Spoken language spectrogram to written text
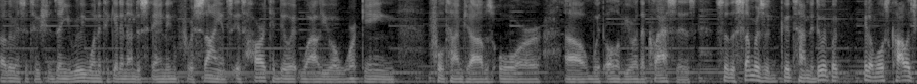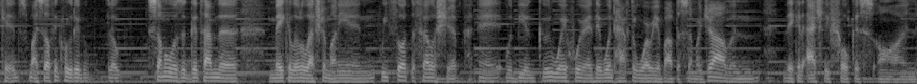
other institutions and you really wanted to get an understanding for science, it's hard to do it while you are working full-time jobs or uh, with all of your other classes. So the summer is a good time to do it, but you know, most college kids, myself included, you know, summer was a good time to make a little extra money and we thought the fellowship uh, would be a good way where they wouldn't have to worry about the summer job and they could actually focus on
